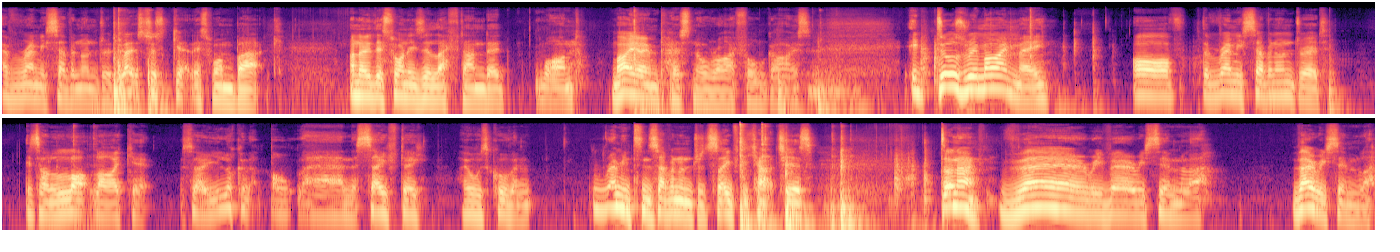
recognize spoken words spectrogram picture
of Remy 700. Let's just get this one back. I know this one is a left-handed one, my own personal rifle, guys. It does remind me of the Remy 700. It's a lot like it. So you look at that bolt there and the safety. I always call them Remington 700 safety catches. Don't know, very, very similar. Very similar.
